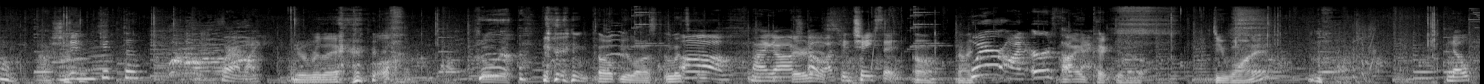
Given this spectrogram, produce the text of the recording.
Oh my gosh, didn't get the... Where am I? You're over there. oh, oh, you lost. Let's go. Oh my gosh. There it oh, is. I can chase it. Oh, I, Where on earth? I picked it up. Do you want it? Nope.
